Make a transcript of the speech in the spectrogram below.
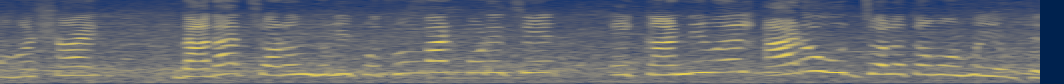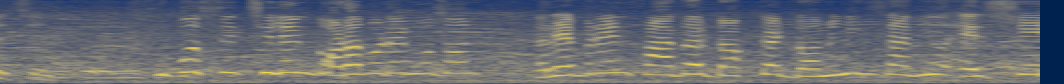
মহাশয়। দাদার চরণধুলি প্রথমবার পড়েছে এই কার্নিভাল আরও উজ্জ্বলতম হয়ে উঠেছে। উপস্থিত ছিলেন বরাবরের মতন Reverend Father Doctor Dominic Savio S J,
